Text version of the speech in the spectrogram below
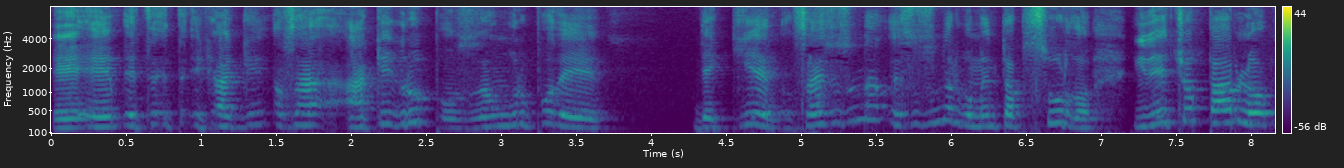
Eh, eh, a qué, o sea, ¿a qué grupos? O sea, un grupo de, ¿De quién? O sea, eso es, una, eso es un argumento absurdo. Y de hecho Pablo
